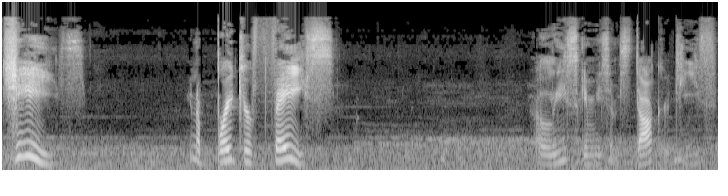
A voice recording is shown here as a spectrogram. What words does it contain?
Jeez! You're gonna break your face. At least give me some stalker teeth.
